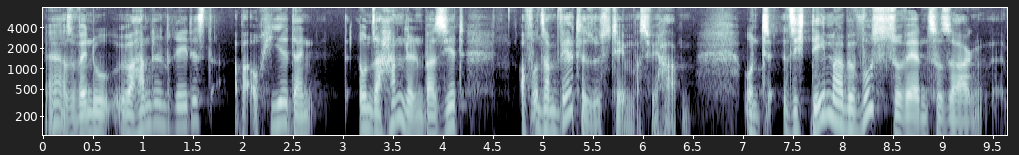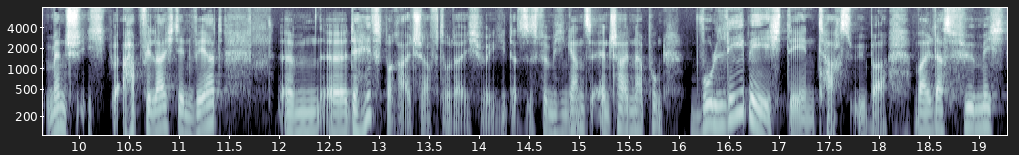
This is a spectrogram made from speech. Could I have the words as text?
Also wenn du über Handeln redest, aber auch hier dein, unser Handeln basiert auf unserem Wertesystem, was wir haben. Und sich dem mal bewusst zu werden, zu sagen, Mensch, ich habe vielleicht den Wert ähm, äh, der Hilfsbereitschaft oder ich, das ist für mich ein ganz entscheidender Punkt. Wo lebe ich den tagsüber? Weil das für mich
